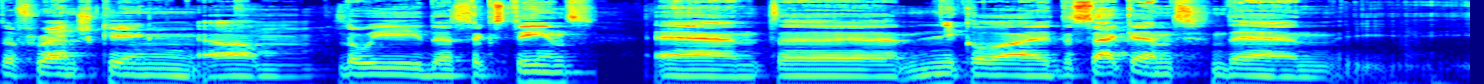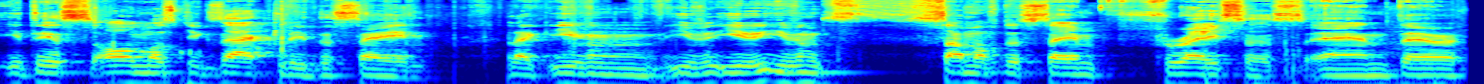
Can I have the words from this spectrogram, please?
the French king um, Louis Sixteenth and uh, Nikolai II, then it is almost exactly the same. Like even even even some of the same phrases and their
